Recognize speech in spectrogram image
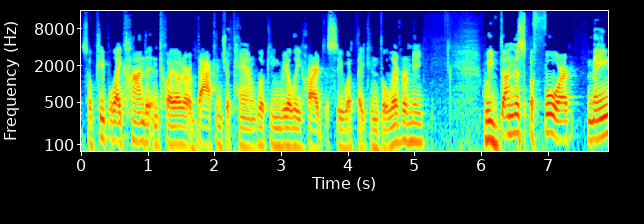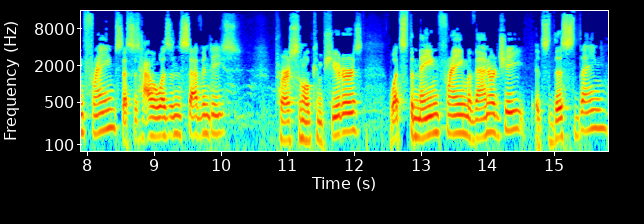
So people like Honda and Toyota are back in Japan looking really hard to see what they can deliver me. We've done this before. Mainframes, this is how it was in the 70s. Personal computers. What's the mainframe of energy? It's this thing.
